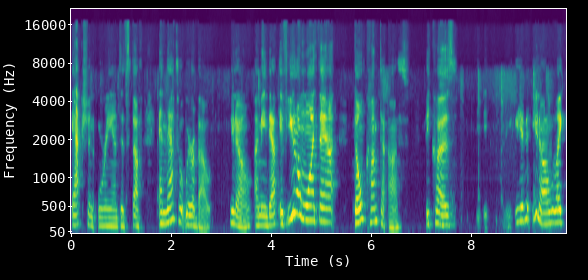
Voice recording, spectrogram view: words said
action oriented stuff. And that's what we're about. You know, I mean, that if you don't want that, don't come to us because you, you know, like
